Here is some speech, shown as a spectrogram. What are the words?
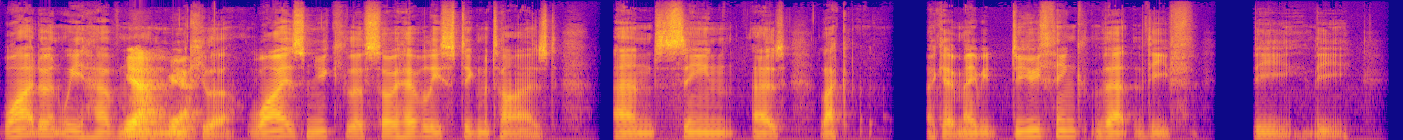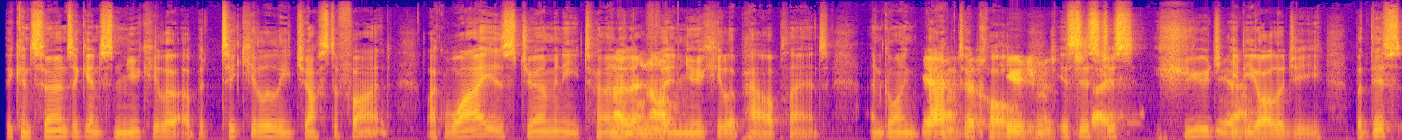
Why don't we have more yeah, nuclear? Yeah. Why is nuclear so heavily stigmatized and seen as like? Okay, maybe. Do you think that the the the the concerns against nuclear are particularly justified? Like, why is Germany turning no, off their nuclear power plants and going yeah, back to coal? Is this just huge yeah. ideology? But this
